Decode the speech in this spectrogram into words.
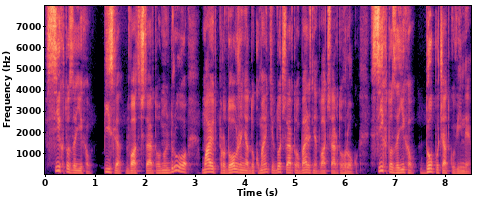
Всі, хто заїхав після 24.02, мають продовження документів до 4 березня 2024 року. Всі, хто заїхав до початку війни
